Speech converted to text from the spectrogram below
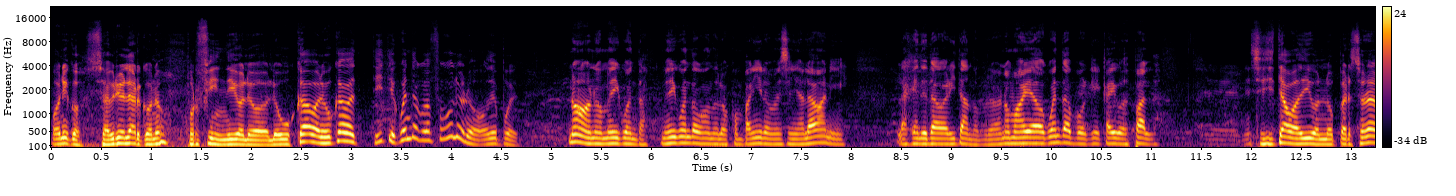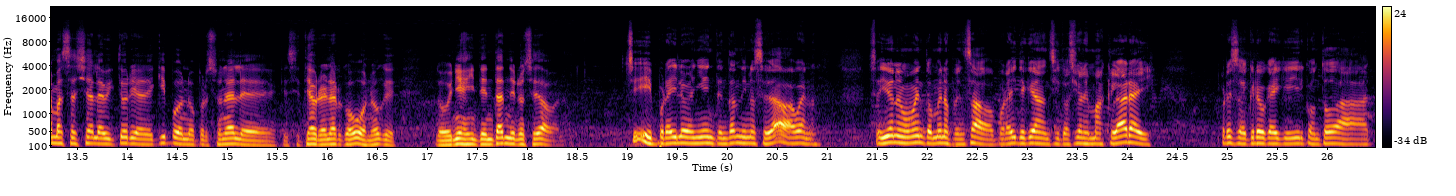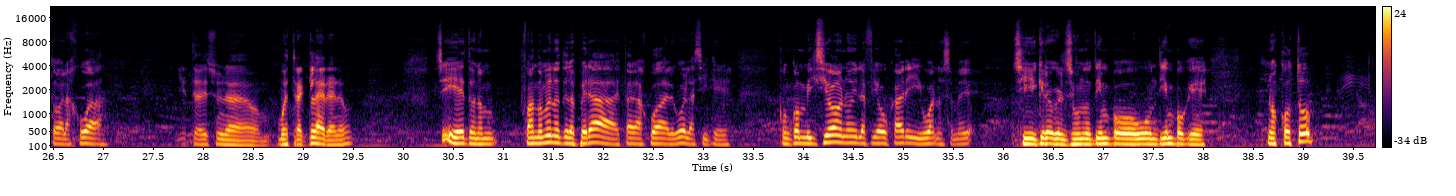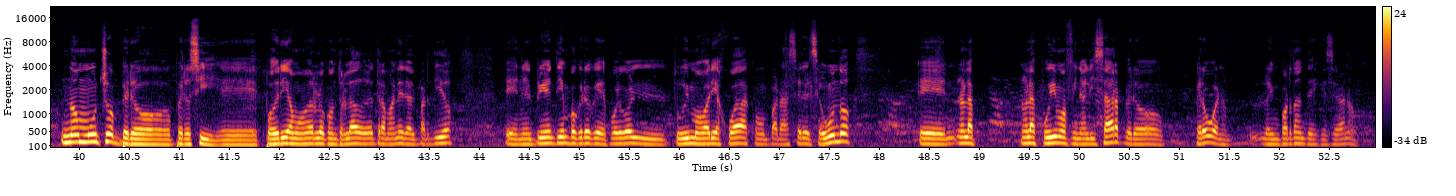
Bueno, Nico, se abrió el arco, ¿no? Por fin, digo, lo, lo buscaba, lo buscaba. ¿Te diste cuenta cuando fue gol o no? ¿O después? No, no me di cuenta. Me di cuenta cuando los compañeros me señalaban y la gente estaba gritando, pero no me había dado cuenta porque caigo de espalda. Necesitaba, digo, en lo personal, más allá de la victoria del equipo, en lo personal, eh, que se te abra el arco vos, ¿no? Que lo venías intentando y no se daba, ¿no? Sí, por ahí lo venía intentando y no se daba. Bueno, se dio en el momento menos pensado. Por ahí te quedan situaciones más claras y por eso creo que hay que ir con toda, toda la jugada. Y esta es una muestra clara, ¿no? Sí, esto cuando menos te lo esperaba está la jugada del gol, así que con convicción hoy la fui a buscar y bueno, se me dio. Sí, creo que el segundo tiempo hubo un tiempo que nos costó, no mucho, pero, pero sí, eh, podríamos haberlo controlado de otra manera el partido. En el primer tiempo creo que después del gol tuvimos varias jugadas como para hacer el segundo. Eh, no, las, no las pudimos finalizar, pero, pero bueno, lo importante es que se ganó.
